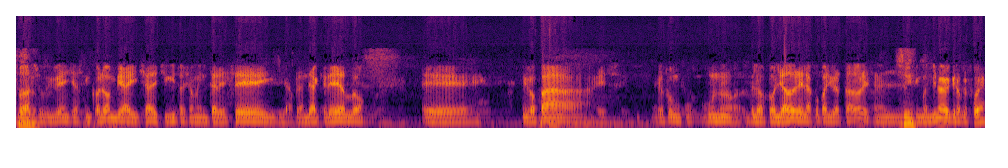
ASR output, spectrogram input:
todas Claro. sus vivencias en Colombia y ya de chiquito yo me interesé y aprendí a quererlo. Eh, mi papá es, fue un- uno de los goleadores de la Copa Libertadores en el Sí. 59 creo que fue.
